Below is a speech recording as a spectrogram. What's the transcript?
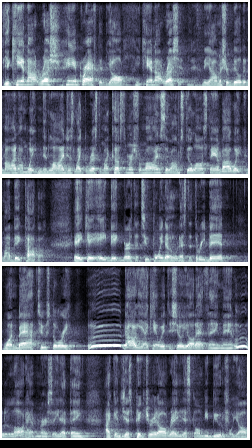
You cannot rush handcrafted, y'all. You cannot rush it. The Amish are building mine. I'm waiting in line just like the rest of my customers for mine, so I'm still on standby waiting for my Big Papa, aka Big Bertha 2.0. That's the three bed, one bath, two story. Ooh, doggy, I can't wait to show y'all that thing, man. Ooh, Lord have mercy. That thing, I can just picture it already. That's going to be beautiful, y'all.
